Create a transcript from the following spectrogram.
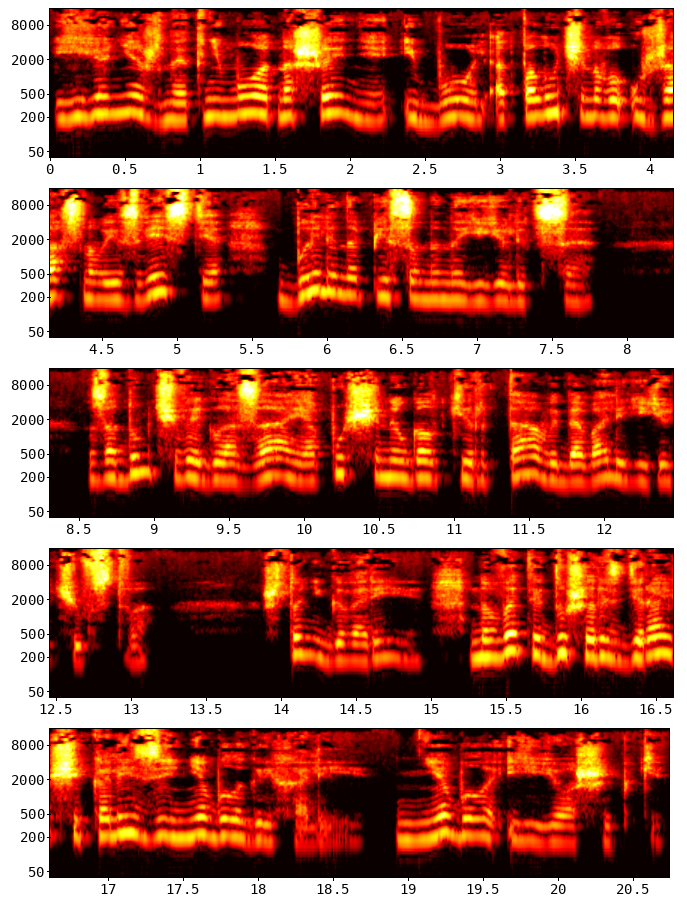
Ее нежное к нему отношение и боль от полученного ужасного известия были написаны на ее лице. Задумчивые глаза и опущенные уголки рта выдавали ее чувства. Что ни говори, но в этой душераздирающей коллизии не было греха Лии, не было и ее ошибки.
